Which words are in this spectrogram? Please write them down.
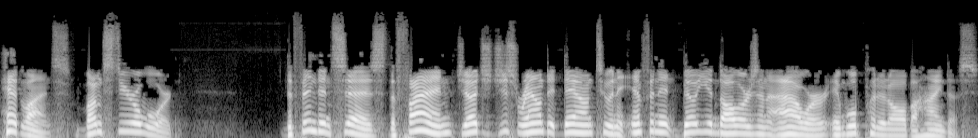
Headlines Bum Steer Award. Defendant says the fine, judge, just round it down to an infinite billion dollars an hour and we'll put it all behind us.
